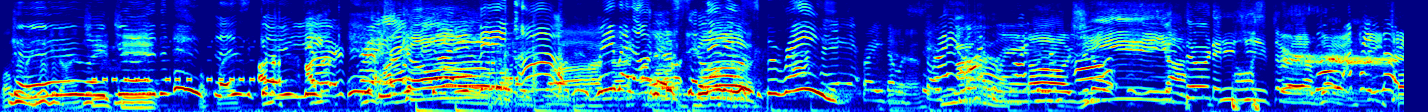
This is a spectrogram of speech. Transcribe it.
What were Oh my GG. God. Let's go, I Vic. Let's Let's go. go, Vic. Oh Oh, we went on a Let's go. Salute spree. Afraid that was Yeah. so Freya, smiling. Oh, you know, Gee, nah, you third GG, imposter. Freya. Okay, look, I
